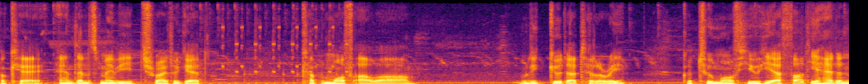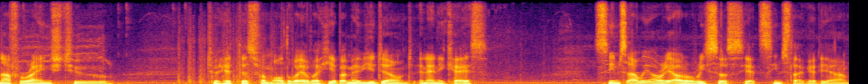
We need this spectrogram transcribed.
Okay, and then let's maybe try to get a couple more of our really good artillery. Got two more of you here. I thought you had enough range to to hit this from all the way over here, but maybe you don't. In any case, seems are we already out of resources yet? Seems like it, yeah.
